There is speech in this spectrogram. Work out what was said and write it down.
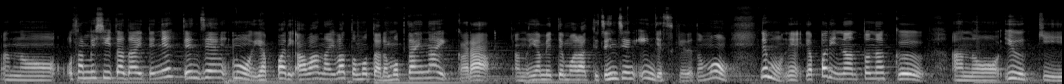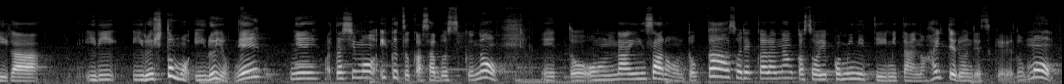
あのお試しいただいてね全然もうやっぱり合わないわと思ったらもったいないからあのやめてもらって全然いいんですけれどもでもねやっぱりなんとなくあの勇気がいりいる人もいるよね。ね、私もいくつかサブスクの、えっと、オンラインサロンとかそれからなんかそういうコミュニティみたいの入ってるんですけれども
